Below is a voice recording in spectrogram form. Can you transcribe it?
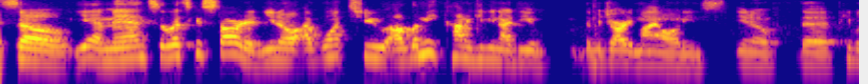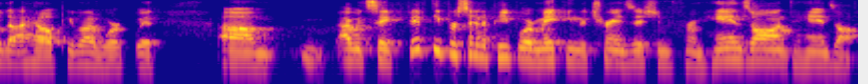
so yeah, man. So let's get started. You know, I want to uh, let me kind of give you an idea of the majority of my audience. You know, the people that I help, people I work with um, I would say 50% of people are making the transition from hands on to hands off.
